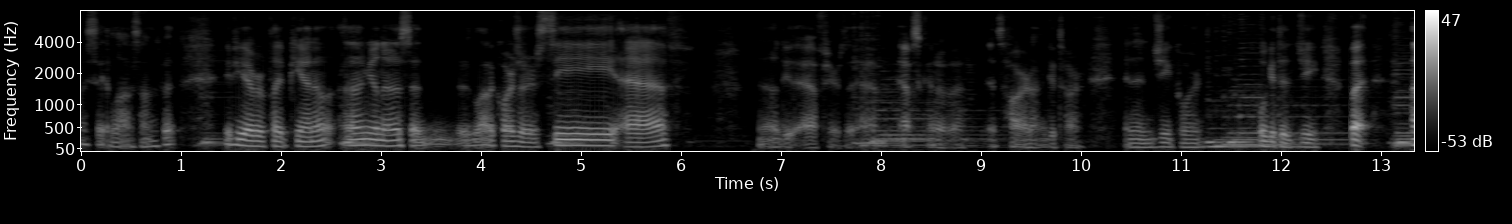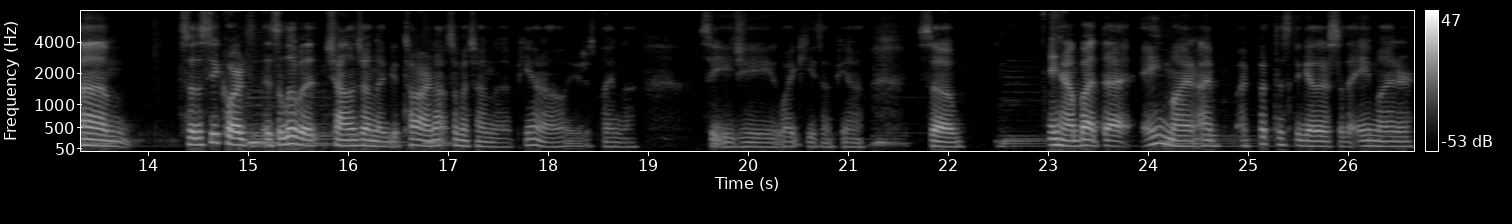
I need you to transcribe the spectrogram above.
I say a lot of songs, but if you ever play piano, um, you'll notice that there's a lot of chords that are C, F, I'll do the F. Here's the F. F's kind of a, it's hard on guitar. And then G chord. We'll get to the G. But, um, so the C chord, it's a little bit challenge on the guitar, not so much on the piano. You're just playing the C, E, G, white keys on piano. So, anyhow, but the A minor, I, I put this together so the A minor,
